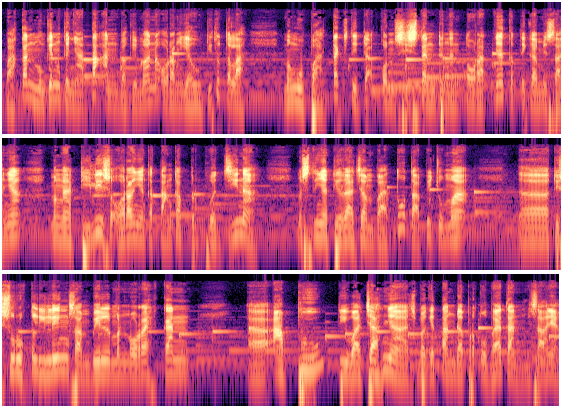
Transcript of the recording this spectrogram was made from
bahkan mungkin kenyataan bagaimana orang Yahudi itu telah mengubah teks tidak konsisten dengan Tauratnya ketika misalnya mengadili seorang yang ketangkap berbuat zina. Mestinya dirajam batu tapi cuma e, disuruh keliling sambil menorehkan e, abu di wajahnya sebagai tanda pertobatan misalnya.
